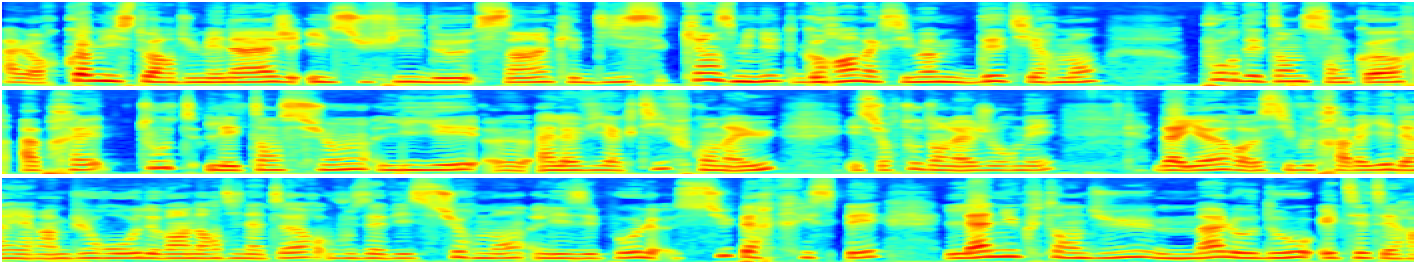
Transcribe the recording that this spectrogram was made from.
Alors comme l'histoire du ménage, il suffit de 5, 10, 15 minutes grand maximum d'étirement pour détendre son corps après toutes les tensions liées euh, à la vie active qu'on a eue et surtout dans la journée. D'ailleurs, euh, si vous travaillez derrière un bureau, devant un ordinateur, vous avez sûrement les épaules super crispées, la nuque tendue, mal au dos, etc.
